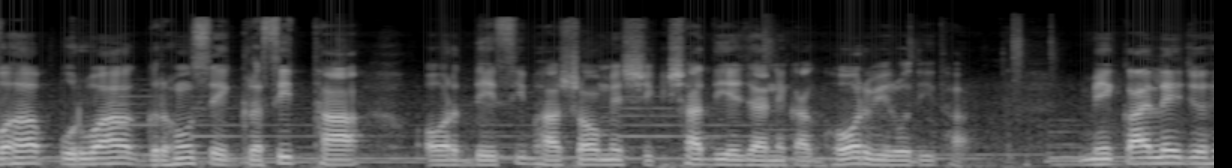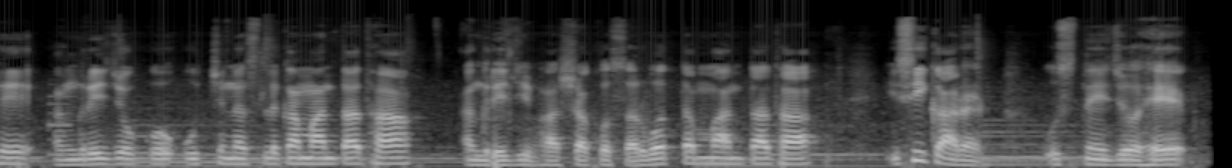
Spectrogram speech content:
वह पूर्वाग्रहों से ग्रसित था और देसी भाषाओं में शिक्षा दिए जाने का घोर विरोधी था। मेकाले जो है, अंग्रेज़ों को उच्च नस्ल का मानता था, अंग्रेज़ी भाषा को सर्वोत्तम मानता था। इसी कारण उसने जो है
